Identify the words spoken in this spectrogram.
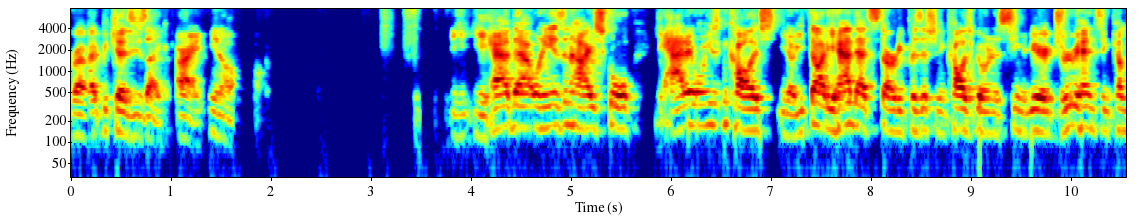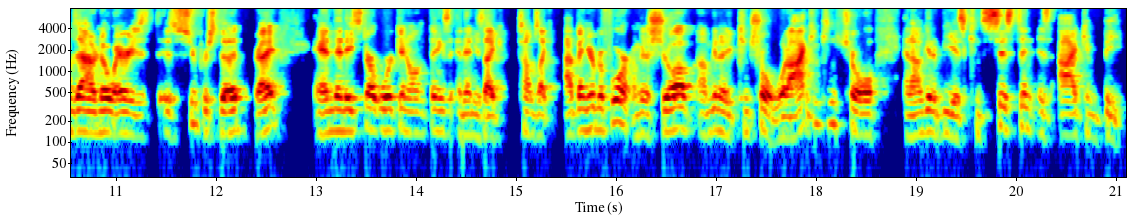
Right. Because he's like, all right, you know, he, had that when he was in high school. He had it when he was in college. You know, he thought he had that starting position in college going into senior year. Drew Henson comes out of nowhere. He's, he's super stud, right? And then they start working on things. And then he's like, Tom's like, I've been here before. I'm going to show up. I'm going to control what I can control. And I'm going to be as consistent as I can be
